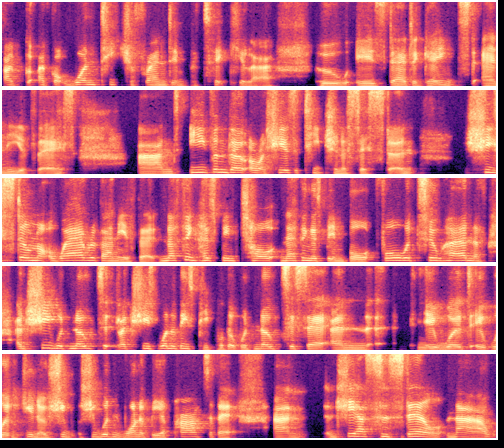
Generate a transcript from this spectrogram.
I've got. I've got one teacher friend in particular who is dead against any of this, and even though, all right, she is a teaching assistant she's still not aware of any of it. Nothing has been taught, nothing has been brought forward to her. And she would notice, like she's one of these people that would notice it and mm. it would, it would, you know, she she wouldn't want to be a part of it. And and she has still now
